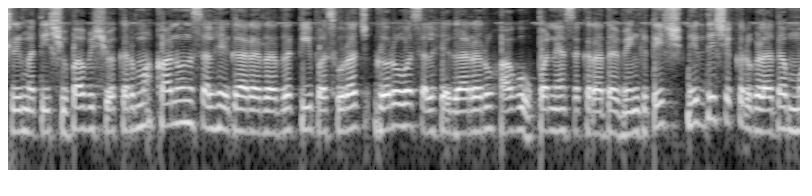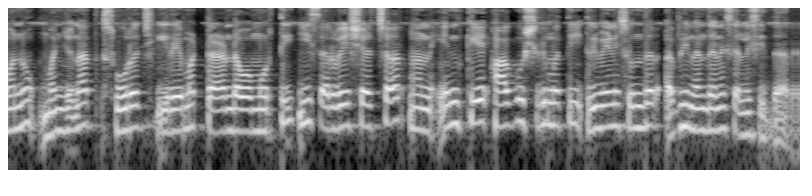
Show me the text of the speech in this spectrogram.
ಶ್ರೀಮತಿ ಶುಭಾ ವಿಶ್ವಕರ್ಮ, ಕಾನೂನು ಸಲಹೆಗಾರರಾದ ಟಿ ಬಸವರಾಜ್, ಗೌರವ ಸಲಹೆಗಾರರು ಹಾಗೂ ಉಪನ್ಯಾಸಕರಾದ ವೆಂಕಟೇಶ್, ನಿರ್ದೇಶಕರುಗಳಾದ Manu, Manjunath, Suraj, Hiremath, Tandavamurthy E Sarveshachar, N K ಹಾಗೂ ಶ್ರೀಮತಿ ತ್ರಿವೇಣಿ ಸುಂದರ್ ಅಭಿನಂದನೆ ಸಲ್ಲಿಸಿದ್ದಾರೆ.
